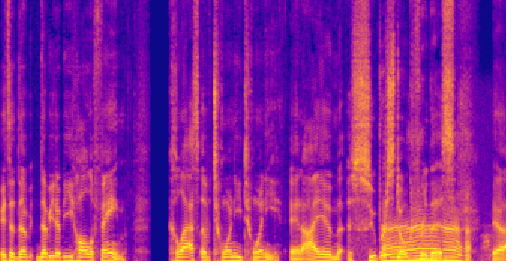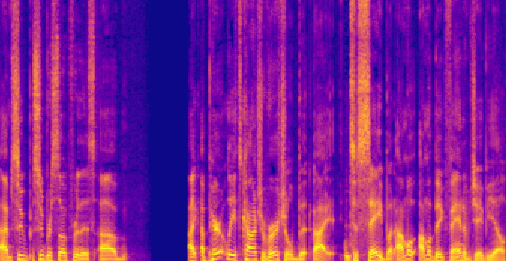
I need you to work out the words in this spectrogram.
It's a W- WWE Hall of Fame class of 2020, and I am super stoked for this. Ah. Yeah, I'm super super stoked for this. Um, I, apparently it's controversial, but I to say, but I'm a I'm a big fan of JBL.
